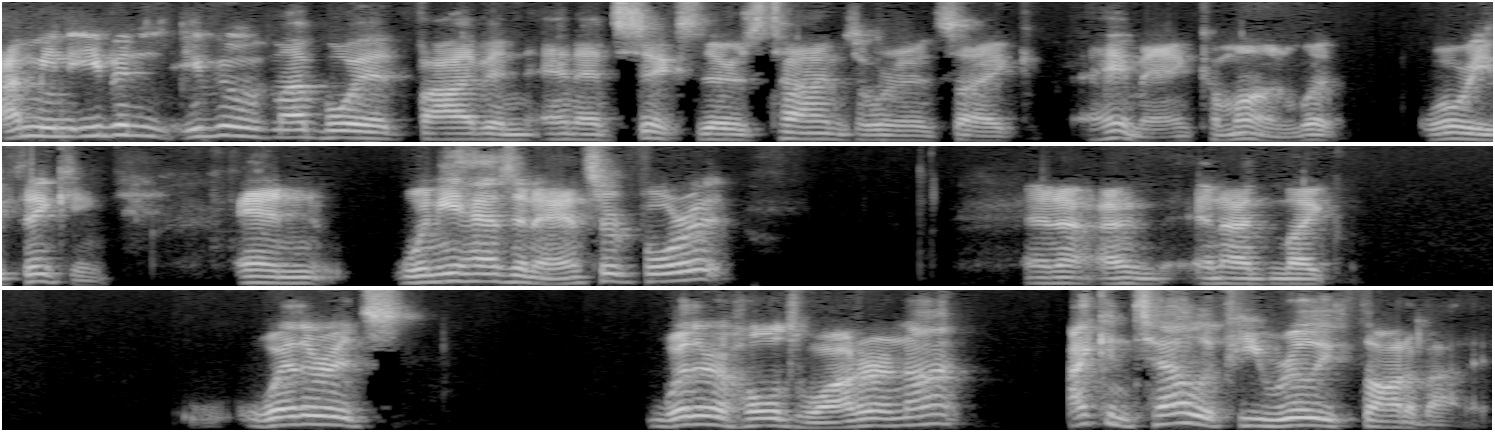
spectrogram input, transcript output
I mean, even even with my boy at five and and at six, there's times where it's like, hey, man, come on, what what were you thinking? And when he has an answer for it, and I, I'm and I'm like, whether it's whether it holds water or not, I can tell if he really thought about it.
